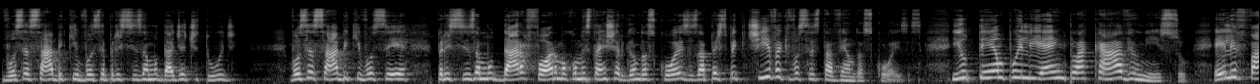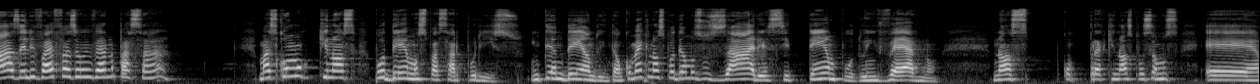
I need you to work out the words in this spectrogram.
Você sabe que você precisa mudar de atitude. Você sabe que você precisa mudar a forma como está enxergando as coisas, a perspectiva que você está vendo as coisas. E o tempo ele é implacável nisso. Ele faz, ele vai fazer o inverno passar. Mas como que nós podemos passar por isso? Entendendo, então, como é que nós podemos usar esse tempo do inverno nós, para que nós possamos é,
